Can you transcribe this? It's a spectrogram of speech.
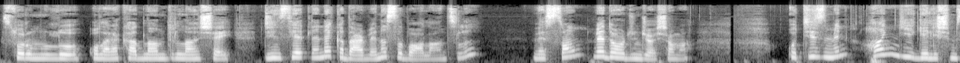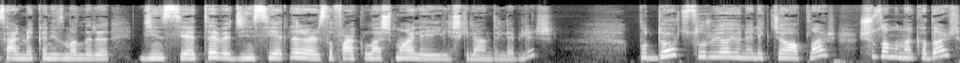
sorumluluğu olarak adlandırılan şey cinsiyetle ne kadar ve nasıl bağlantılı? Ve son ve dördüncü aşama. Otizmin hangi gelişimsel mekanizmaları cinsiyete ve cinsiyetler arası farklılaşma ile ilişkilendirilebilir? Bu dört soruya yönelik cevaplar şu zamana kadar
